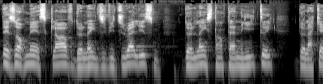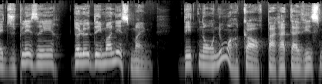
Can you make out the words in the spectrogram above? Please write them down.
désormais esclaves de l'individualisme, de l'instantanéité, de la quête du plaisir, de l'eudémonisme même, Détenons-nous encore par atavisme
